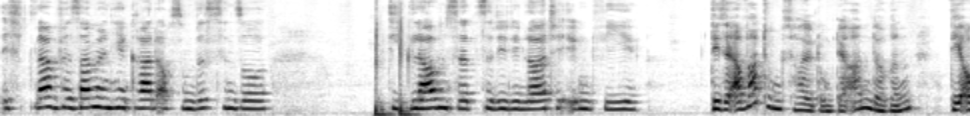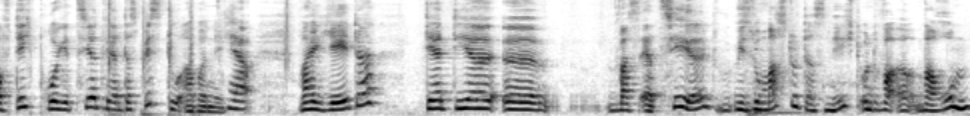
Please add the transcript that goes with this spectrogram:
ich glaube, wir sammeln hier gerade auch so ein bisschen so die Glaubenssätze, die die Leute irgendwie. Diese Erwartungshaltung der anderen, die auf dich projiziert werden, das bist du aber nicht. Ja. Weil jeder, der dir äh, was erzählt, wieso machst du das nicht und wa warum,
